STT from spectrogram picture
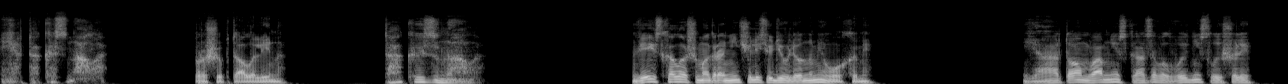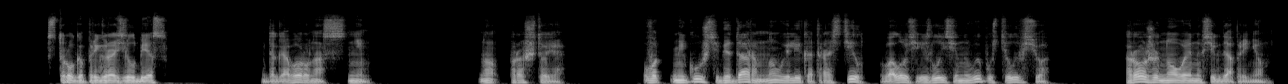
Я так и знала прошептала Лина. «Так и знала». Вей с Халашем ограничились удивленными охами. «Я о том вам не сказывал, вы не слышали», — строго пригрозил бес. «Договор у нас с ним. Но про что я? Вот Микуш себе даром новый лик отрастил, волосы из лысины выпустил, и все. Рожа новая навсегда при нем.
